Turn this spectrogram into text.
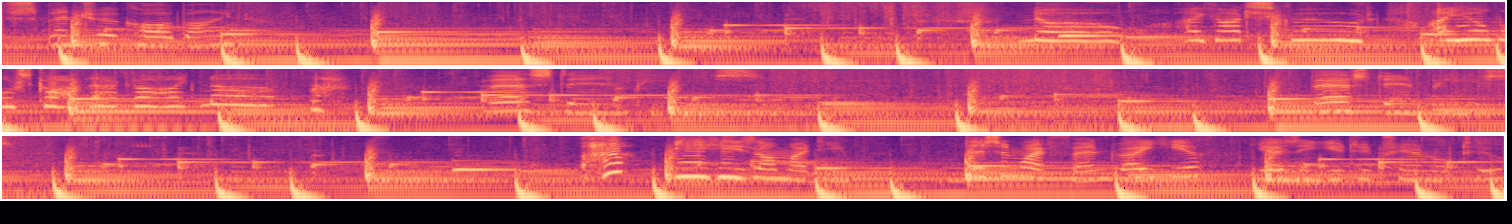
Spencer Carbine. No, I got screwed. I almost got that guy. No. Rest in peace. Rest in peace. He's on my team. This is my friend right here. He has a YouTube channel too.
